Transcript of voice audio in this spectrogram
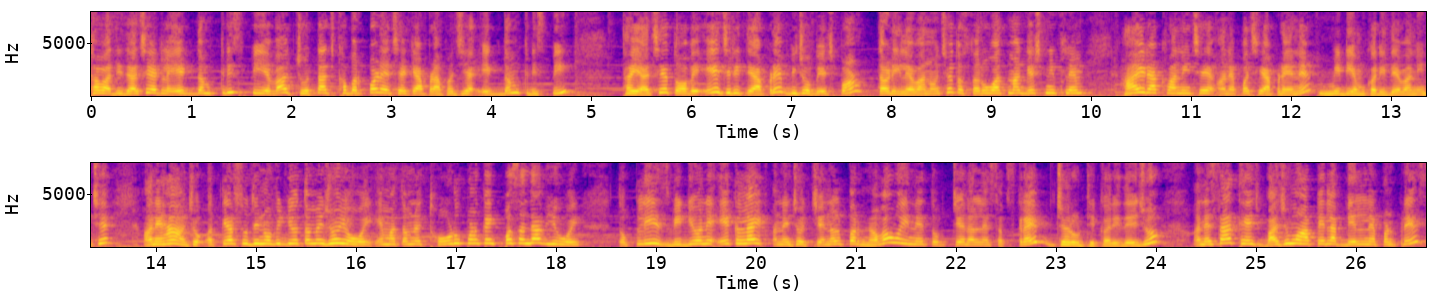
થવા દીધા છે. એટલે એકદમ ક્રિસ્પી એવા, જોતાં જ ખબર પડે છે કે આપણા ભજીયા એકદમ ક્રિસ્પી થયા છે. તો હવે એ જ રીતે આપણે બીજો બેચ પણ તળી લેવાનો છે. તો શરૂઆતમાં ગેસની ફ્લેમ હાઈ રાખવાની છે અને પછી આપણે એને મીડિયમ કરી દેવાની છે. અને હા, જો અત્યાર સુધીનો વીડિયો તમે જોયો હોય, એમાં તમને થોડું પણ કંઈક પસંદ આવ્યું હોય તો પ્લીઝ વિડીયોને એક લાઇક અને જો ચેનલ પર નવા હોય ને તો ચેનલને સબસ્ક્રાઇબ જરૂરથી કરી દેજો. અને સાથે જ બાજુમાં આપેલા બેલને પણ પ્રેસ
